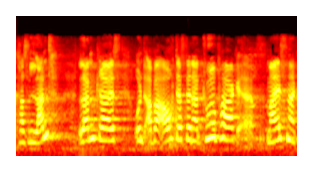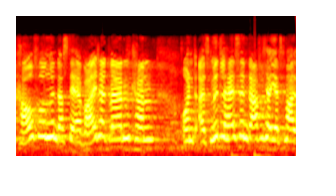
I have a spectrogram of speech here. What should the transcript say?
Kassel-Landkreis, und aber auch, dass der Naturpark äh, Meißner Kaufungen dass der erweitert werden kann. Und als Mittelhessin darf ich ja jetzt einmal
